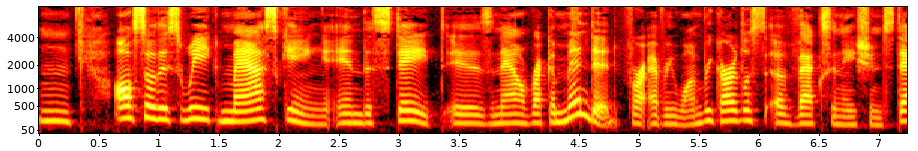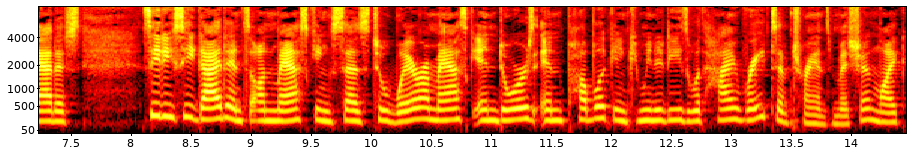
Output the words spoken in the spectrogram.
Mm. Also, this week, masking in the state is now recommended for everyone, regardless of vaccination status. CDC guidance on masking says to wear a mask indoors in public in communities with high rates of transmission, like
